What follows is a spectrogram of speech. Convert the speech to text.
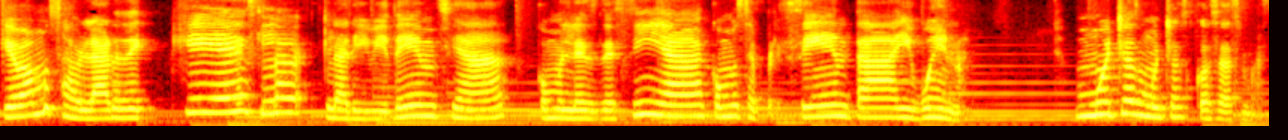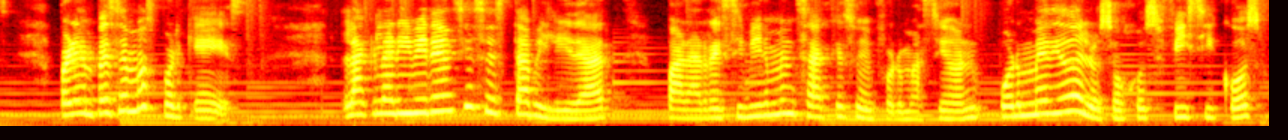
que vamos a hablar de qué es la clarividencia, como les decía, cómo se presenta y bueno, muchas, muchas cosas más. Pero empecemos por qué es. La clarividencia es esta habilidad para recibir mensajes o información por medio de los ojos físicos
